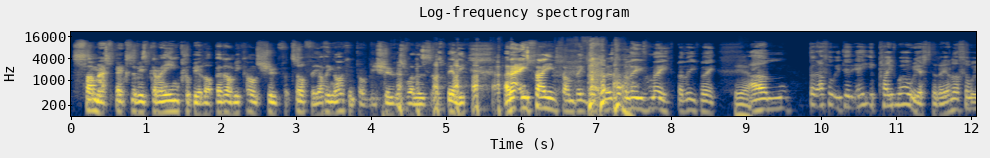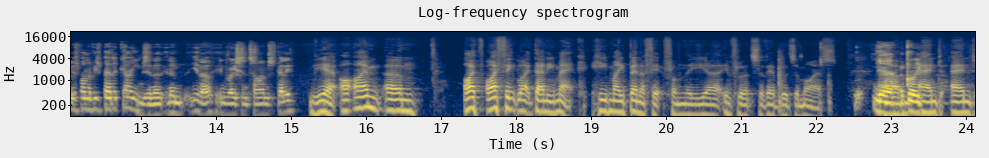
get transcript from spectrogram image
some aspects of his game could be a lot better. I mean, he can't shoot for toffee. I think I can probably shoot as well as, as Billy, and that is saying something. Believe me, believe me. Yeah. Um, but I thought he did. He played well yesterday, and I thought it was one of his better games in, a, in a, you know in recent times. Billy. Yeah, I, I'm. Um, I I think like Danny Mack, he may benefit from the uh, influence of Edwards and Myers. Yeah, Um, agreed. And and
